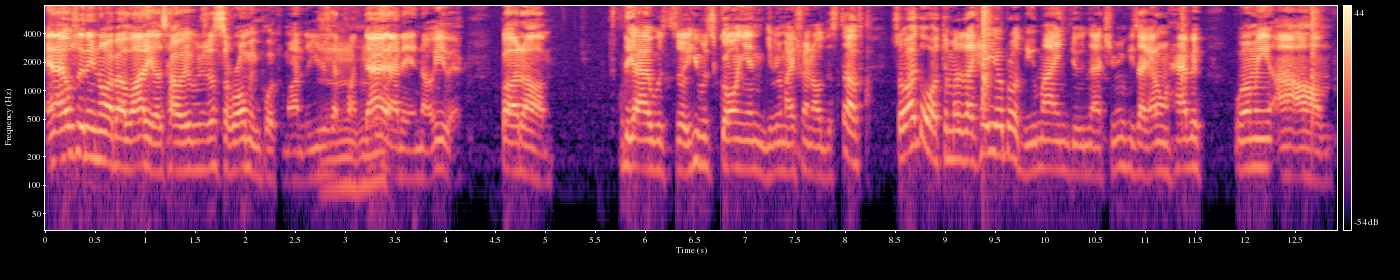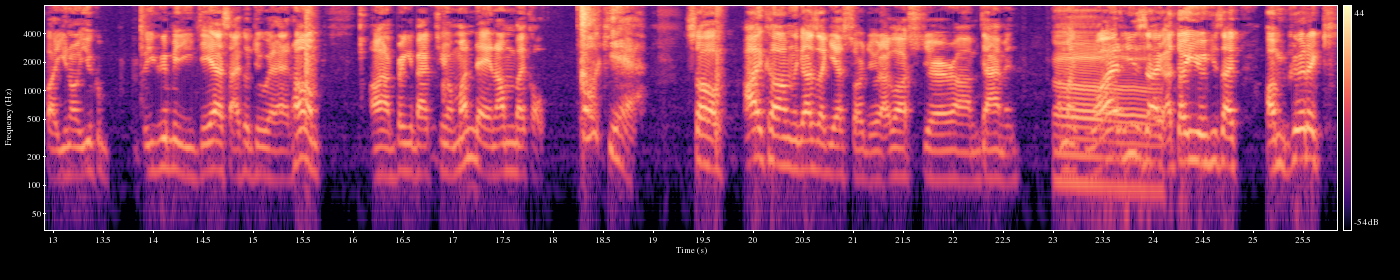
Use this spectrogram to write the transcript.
and I also didn't know about Latios, how it was just a roaming Pokemon. You just had to Mhm. find that. I didn't know either. But um, the guy was so he was going in, giving my friend all this stuff. So I go up to him. I was like, "Hey, yo, bro, do you mind doing that stream?" He's like, "I don't have it with me. Um, but you know, you could you give me the DS. I could do it at home. Uh, bring it back to you on Monday." And I'm like, "Oh, fuck yeah!" So I come. The guy's like, "Yes, sir, dude. I lost your um diamond." I'm like, "What?" He's like, "I thought you." He's like, "I'm good at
